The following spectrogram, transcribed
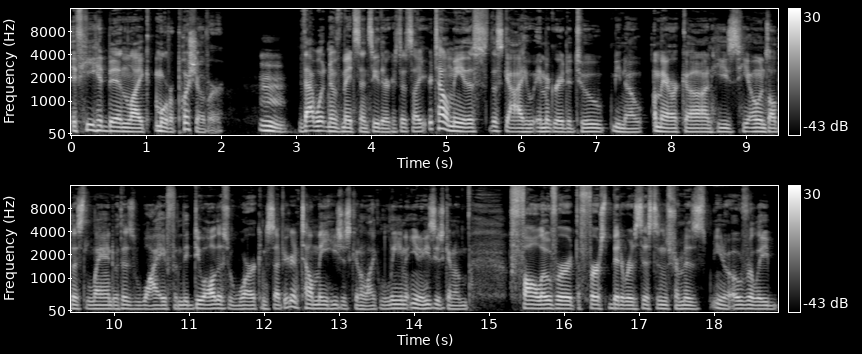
if he had been like more of a pushover, Mm. that wouldn't have made sense either because it's like you're telling me this this guy who immigrated to, you know, America and he's he owns all this land with his wife and they do all this work and stuff. You're going to tell me he's just going to like lean, you know, he's just going to fall over at the first bit of resistance from his, you know, overly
